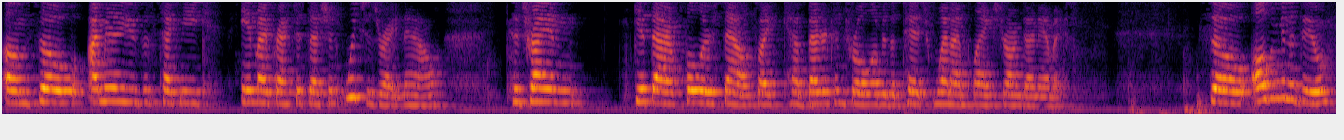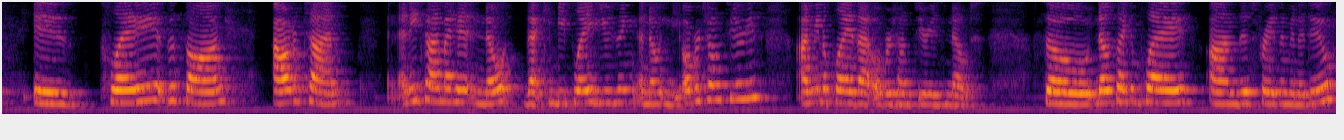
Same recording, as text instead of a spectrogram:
Um, so I'm going to use this technique in my practice session, which is right now, to try and get that fuller sound so I can have better control over the pitch when I'm playing strong dynamics. So all I'm going to do is play the song out of time, and anytime I hit a note that can be played using a note in the overtone series, I'm going to play that overtone series note. So notes I can play on this phrase I'm going to do,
